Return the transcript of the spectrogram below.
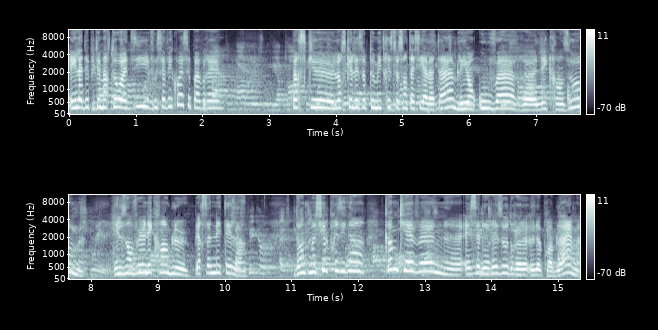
et la députée Marteau a dit, vous savez quoi, c'est pas vrai. Parce que lorsque les optométristes se sont assis à la table et ont ouvert euh, l'écran Zoom, ils ont vu un écran bleu. Personne n'était là. Donc, Monsieur le Président, comme Kevin euh, essaie de résoudre le problème,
